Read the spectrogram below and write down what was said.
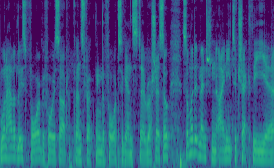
Want to have at least four before we start constructing the forts against uh, Russia. So someone did mention I need to check the uh,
